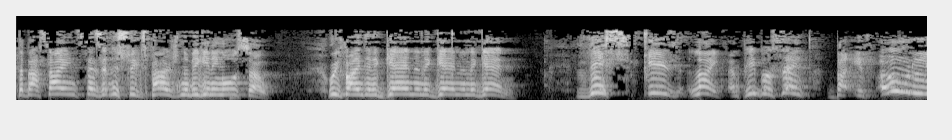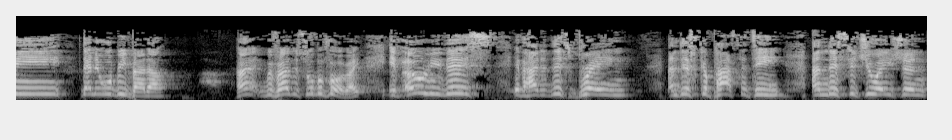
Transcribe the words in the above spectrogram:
The Basayin says in this week's parish in the beginning also. We find it again and again and again. This is life. And people say, but if only, then it would be better. We've heard this all before, right? If only this, if I had this brain, and this capacity, and this situation,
